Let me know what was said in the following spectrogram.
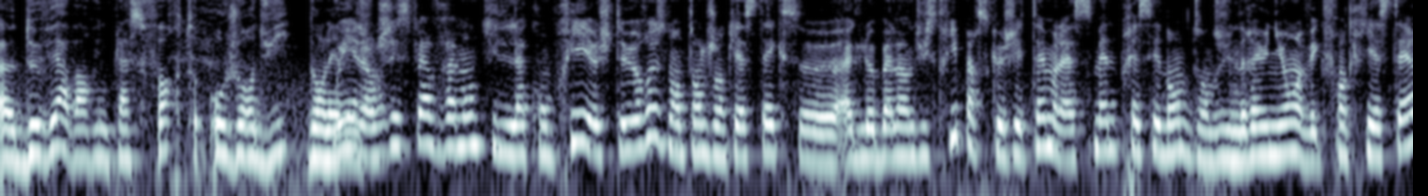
euh, devait avoir une place forte aujourd'hui dans les oui, alors j'espère vraiment qu'il l'a compris. J'étais heureuse d'entendre Jean Castex euh, à Global Industrie parce que j'étais la semaine précédente dans une réunion avec Franck Riester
